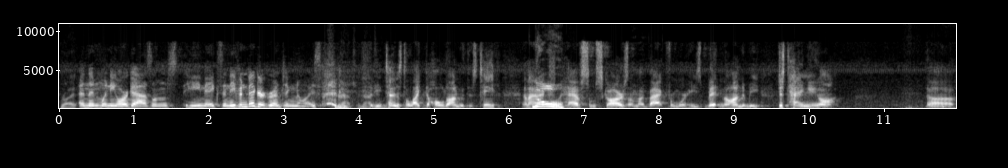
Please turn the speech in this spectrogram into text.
Right. And then when he orgasms, he makes an even bigger grunting noise. And he tends to like to hold on with his teeth, and I No. actually have some scars on my back from where he's bitten onto me, just hanging on. Uh,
